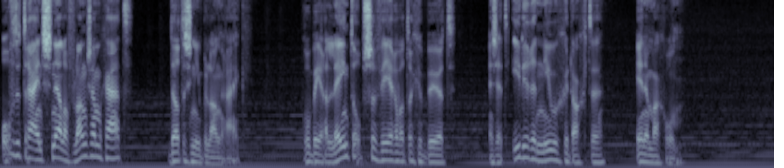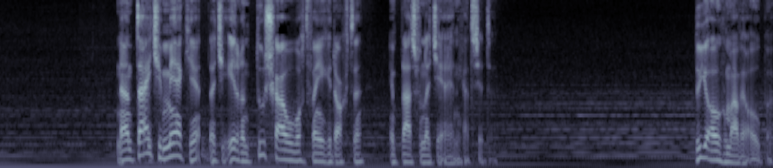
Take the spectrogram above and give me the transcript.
Of de trein snel of langzaam gaat, dat is niet belangrijk. Probeer alleen te observeren wat er gebeurt en zet iedere nieuwe gedachte in een wagon. Na een tijdje merk je dat je eerder een toeschouwer wordt van je gedachten in plaats van dat je erin gaat zitten. Doe je ogen maar weer open.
